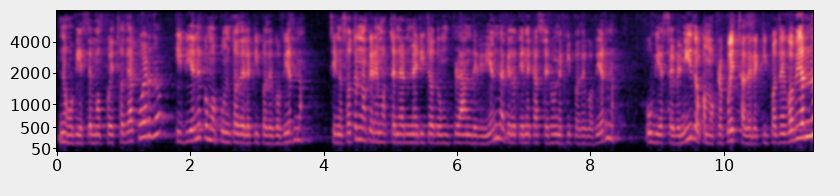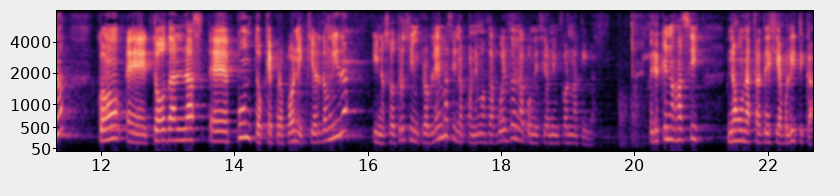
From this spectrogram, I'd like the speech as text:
Nos hubiésemos puesto de acuerdo y viene como punto del equipo de gobierno. Si nosotros no queremos tener mérito de un plan de vivienda, que lo tiene que hacer un equipo de gobierno, hubiese venido como propuesta del equipo de gobierno con eh, todos los eh, puntos que propone Izquierda Unida y nosotros sin problemas si nos ponemos de acuerdo en la comisión informativa. Pero es que no es así, no es una estrategia política,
